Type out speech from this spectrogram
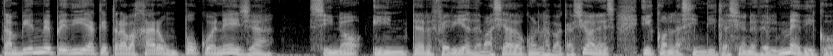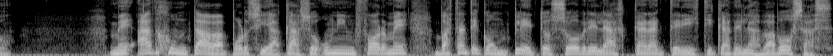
También me pedía que trabajara un poco en ella, si no interfería demasiado con las vacaciones y con las indicaciones del médico me adjuntaba por si acaso un informe bastante completo sobre las características de las babosas.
